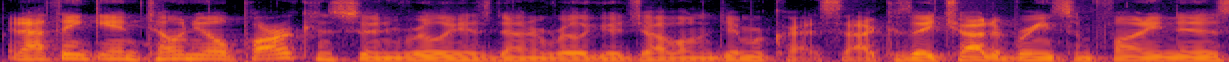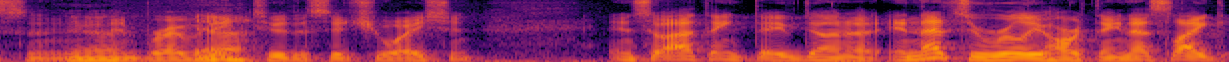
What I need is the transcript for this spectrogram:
And I think Antonio Parkinson really has done a really good job on the Democrat side because they try to bring some funniness and, Yeah. and brevity Yeah. to the situation. And so I think they've done a, and that's a really hard thing. That's like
